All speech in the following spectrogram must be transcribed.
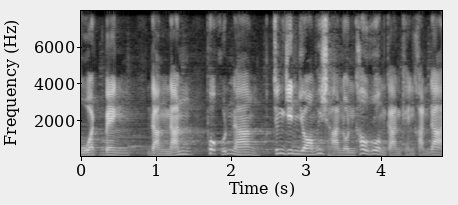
อวดเบง ดังนั้นพวกขุนนางจึงยินยอมให้ชานนเข้าร่วมการแข่งขันได้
